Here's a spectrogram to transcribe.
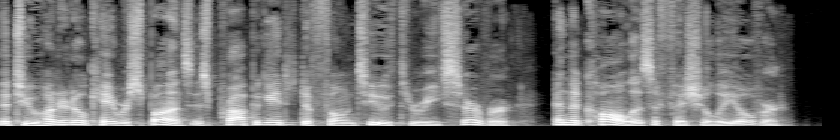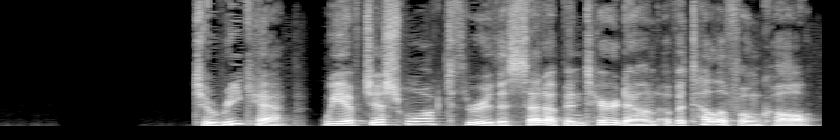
The 200 OK response is propagated to phone 2 through each server, and the call is officially over. To recap, we have just walked through the setup and teardown of a telephone call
